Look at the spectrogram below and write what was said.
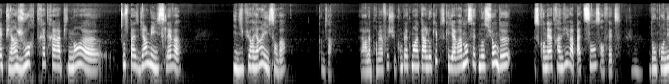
Et puis un jour, très très rapidement, tout se passe bien, mais il se lève, il dit plus rien et il s'en va, comme ça. Alors la première fois, je suis complètement interloquée parce qu'il y a vraiment cette notion de ce qu'on est en train de vivre n'a pas de sens en fait. Donc on est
